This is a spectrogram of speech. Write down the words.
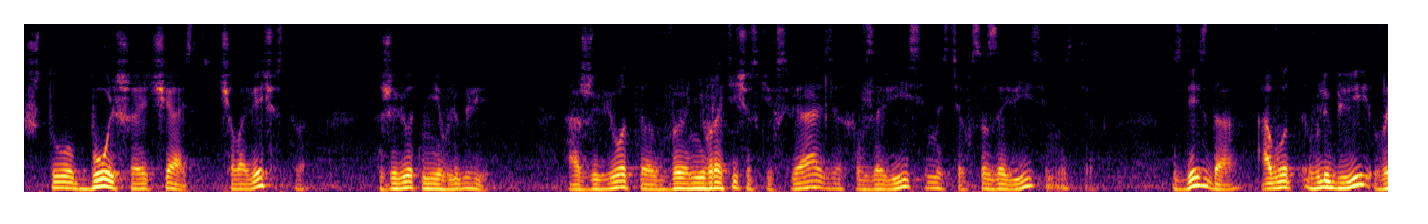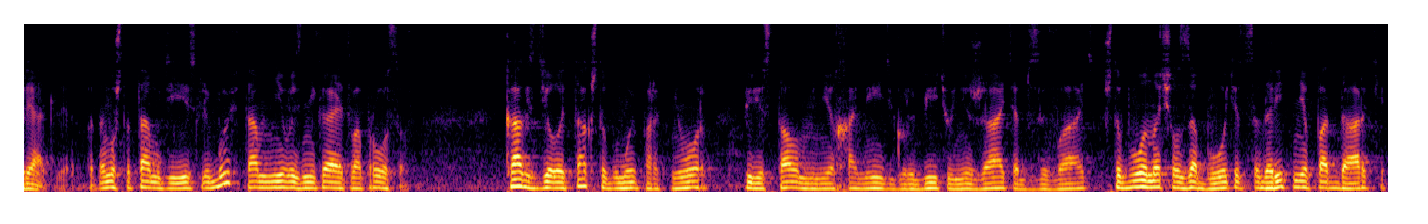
что большая часть человечества живет не в любви, а живет в невротических связях, в зависимостях, в созависимостях. Здесь да. А вот в любви вряд ли. Потому что там, где есть любовь, там не возникает вопросов. Как сделать так, чтобы мой партнер перестал мне хамить, грубить, унижать, обзывать, чтобы он начал заботиться, дарить мне подарки.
